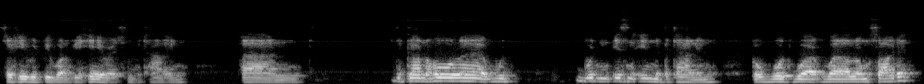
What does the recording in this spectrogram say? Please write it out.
so he would be one of your heroes in the battalion, and the gun hauler would wouldn't isn't in the battalion, but would work well alongside it.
